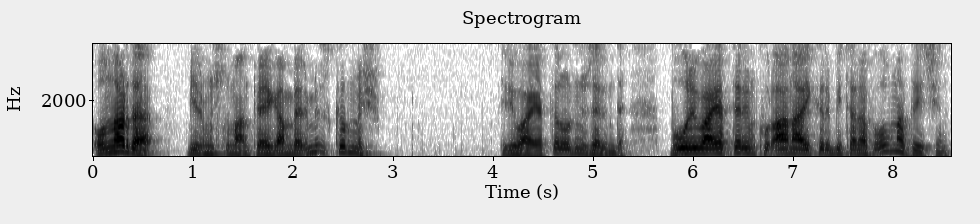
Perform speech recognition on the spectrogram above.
onlar da bir Müslüman peygamberimiz kılmış. Rivayetler onun üzerinde. Bu rivayetlerin Kur'an'a aykırı bir tarafı olmadığı için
